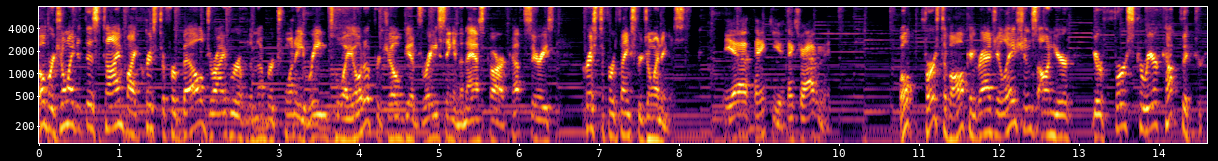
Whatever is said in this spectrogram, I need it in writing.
Well, we're joined at this time by Christopher Bell, driver of the number 20 Rheem Toyota for Joe Gibbs Racing in the NASCAR Cup Series. Christopher, thanks for joining us. Yeah, thank you. Thanks for having me. Well, first of all, congratulations on your your first career Cup victory.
